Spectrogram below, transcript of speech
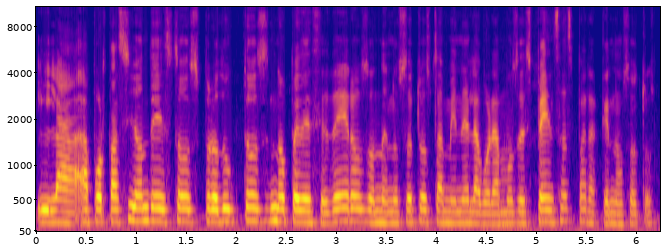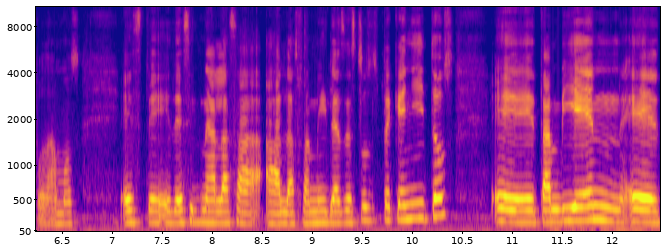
la aportación de estos productos no pedecederos, donde nosotros también elaboramos despensas para que nosotros podamos este, designarlas a, las familias de estos pequeñitos. Eh, también eh,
